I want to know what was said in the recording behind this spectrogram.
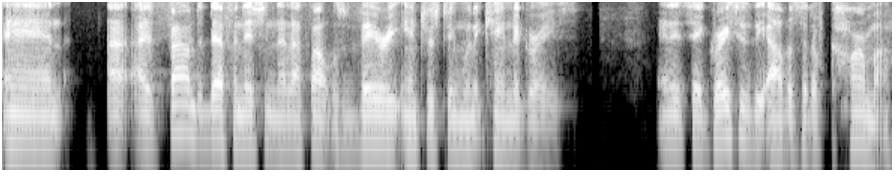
And I, I, found a definition that I thought was very interesting when it came to grace. And it said, Grace is the opposite of karma.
